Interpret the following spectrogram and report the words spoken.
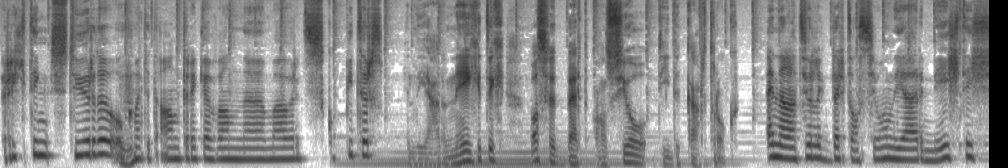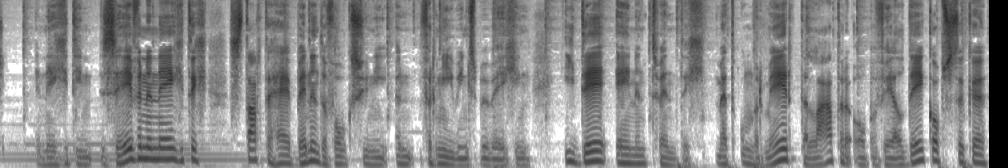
richting stuurde, ook mhm. met het aantrekken van uh, Maurits Kopieters. In de jaren 90 was het Bert Anciot die de kar trok. En dan natuurlijk Bert Anciot de jaren 90. In 1997 startte hij binnen de Volksunie een vernieuwingsbeweging, ID21, met onder meer de latere Open VLD-kopstukken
